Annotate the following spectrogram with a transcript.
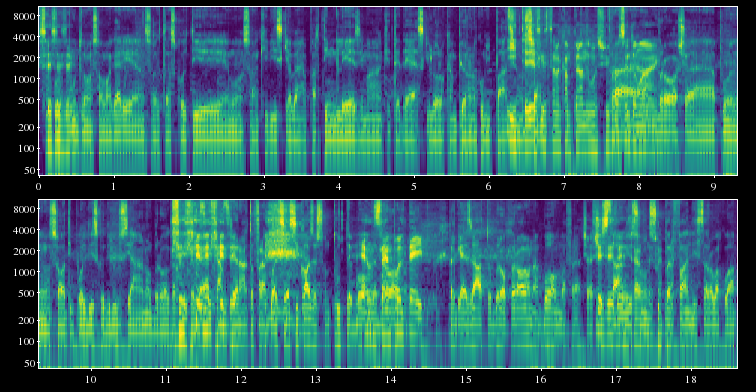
sì, a quel sì, punto, sì. non so, magari non so, ti ascolti non so, anche i dischi, vabbè, a parte inglesi, ma anche tedeschi, loro campionano come i pazzi. I tedeschi stanno campionando come se fosse domani. Bro, cioè, appunto, non so, tipo il disco di Luciano, bro, capito? che è campionato fra qualsiasi cosa, sono tutte bombe. È un sample bro, tape. Perché esatto, bro, però è una bomba, fra, cioè, ci sta, io certo, sono super fan di sta roba qua.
